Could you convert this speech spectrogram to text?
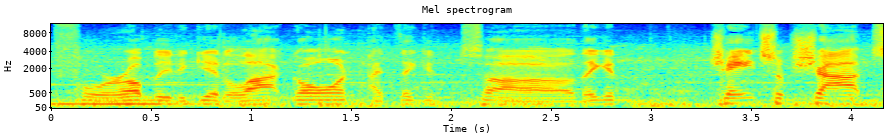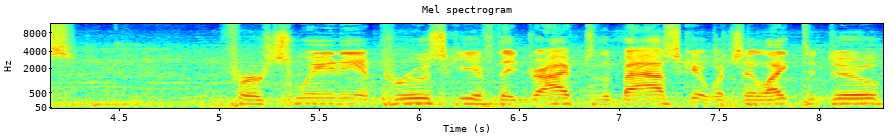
for Ubly to get a lot going. I think it's uh, they can change some shots for Sweeney and Peruski if they drive to the basket, which they like to do.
